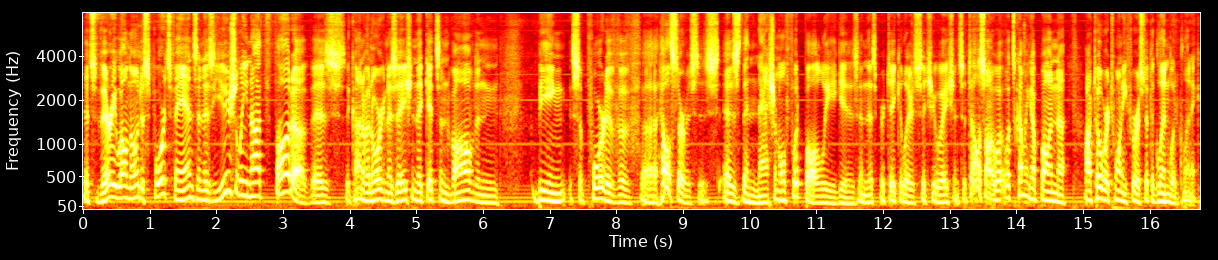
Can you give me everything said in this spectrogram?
that's very well known to sports fans and is usually not thought of as the kind of an organization that gets involved in being supportive of uh, health services as the National Football League is in this particular situation. So tell us on what's coming up on uh, October 21st at the Glenwood Clinic.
